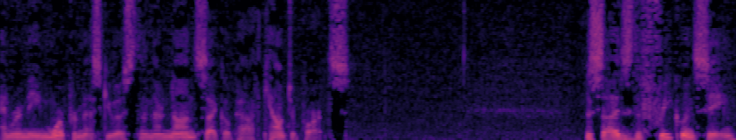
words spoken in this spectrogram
and remain more promiscuous than their non psychopath counterparts. Besides the frequency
